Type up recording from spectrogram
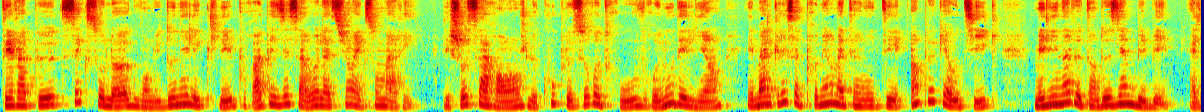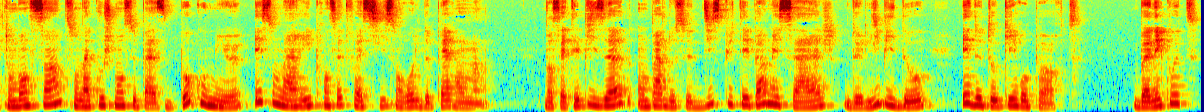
Thérapeutes, sexologues vont lui donner les clés pour apaiser sa relation avec son mari. Les choses s'arrangent, le couple se retrouve, renoue des liens, et malgré cette première maternité un peu chaotique, Mélina veut un deuxième bébé. Elle tombe enceinte, son accouchement se passe beaucoup mieux et son mari prend cette fois-ci son rôle de père en main. Dans cet épisode, on parle de se disputer par message, de libido et de toquer aux portes. Bonne écoute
